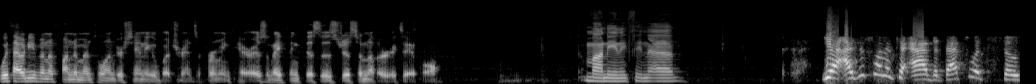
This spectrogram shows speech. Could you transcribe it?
without even a fundamental understanding of what trans affirming care is. And I think this is just another example. Monty, anything to add? Yeah, I just wanted to add that that's what's so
